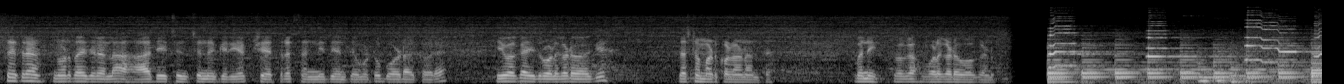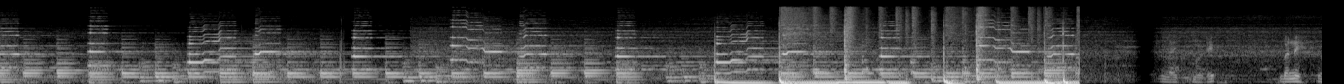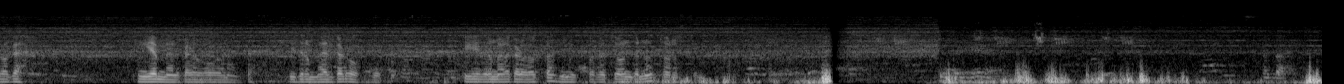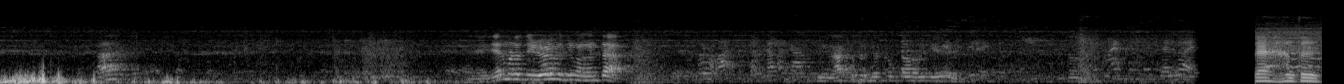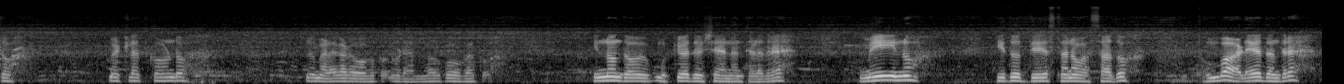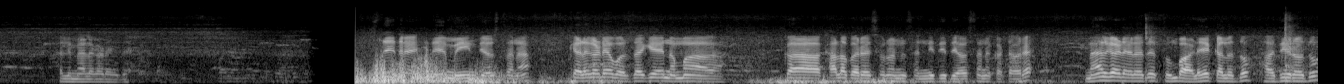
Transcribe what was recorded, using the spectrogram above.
ಸ್ನೇಹಿತರೆ, ನೋಡ್ತಾ ಇದ್ದೀರಲ್ಲ, ಆದಿ ಚುಂಚನಗಿರಿಯ ಕ್ಷೇತ್ರ ಸನ್ನಿಧಿ ಅಂತ ಹೇಳ್ಬಿಟ್ಟು ಬೋರ್ಡ್ ಹಾಕವ್ರೆ. ಇವಾಗ ಇದ್ರ ಒಳಗಡೆ ಹೋಗಿ ದರ್ಶನ ಮಾಡ್ಕೊಳ್ಳೋಣ ಅಂತೆ. ಬನ್ನಿ, ಇವಾಗ ಒಳಗಡೆ ಹೋಗೋಣ. ಬನ್ನಿ ಇವಾಗ ಹಿಂಗೆ ಮೇಲ್ಗಡೆ ಹೋಗೋಣ ಅಂತ. ಇದ್ರ ಮೇಲ್ಗಡೆ ಹೋಗ್ಬೇಕು. ಈಗ ಇದ್ರ ಮೇಲ್ಗಡೆ ಹೋಗ್ತಾ ನಿಮಗೆ ಪ್ರತಿಯೊಂದನ್ನು ತೋರಿಸ್ತೀನಿ. ಏನ್ ಮಾಡೋದು ಹೇಳ್ಬೇಕು ನೀವು ಹಂಗಂತ? ಅಂತೂ ಇಂತೂ ಮೆಟ್ಲು ಹತ್ಕೊಂಡು ನೀವು ಮೇಳಗಡೆ ಹೋಗ್ಬೇಕು ನೋಡಿ, ಎಲ್ಲರಿಗೂ ಹೋಗ್ಬೇಕು. ಇನ್ನೊಂದು ಮುಖ್ಯವಾದ ವಿಷಯ ಏನಂತ ಹೇಳಿದ್ರೆ ಮೇಯ್ನು ಇದು ದೇವಸ್ಥಾನ ಹೊಸದು. ತುಂಬ ಹಳೆಯದಂದರೆ ಅಲ್ಲಿ ಮೇಲ್ಗಡೆ ಇದೆ. ಸ್ನೇಹಿತರೆ, ಇದೇ ಮೇಯ್ನ್ ದೇವಸ್ಥಾನ. ಕೆಳಗಡೆ ಹೊಸದಾಗೆ ನಮ್ಮ ಕಾಲಭೈರೇಶ್ವರನ ಸನ್ನಿಧಿ ದೇವಸ್ಥಾನ ಕಟ್ಟವ್ರೆ. ಮೇಲ್ಗಡೆ ಇರೋದೇ ತುಂಬ ಹಳೆ ಕಾಲದ್ದು ಅದಿರೋದು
